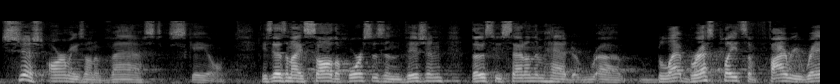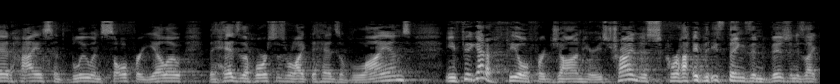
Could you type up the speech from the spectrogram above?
just armies on a vast scale. He says, And I saw the horses in vision. Those who sat on them had uh, breastplates of fiery red, hyacinth blue, and sulfur yellow. The heads of the horses were like the heads of lions. You, you got a feel for John here. He's trying to describe these things in vision. He's like,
